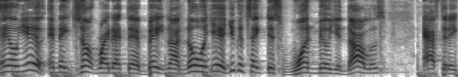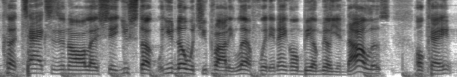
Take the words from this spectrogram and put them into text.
Hell yeah. And they jump right at that bait, not knowing, yeah, you can take this one million dollars after they cut taxes and all that shit. You stuck, you know what you probably left with. It ain't gonna be a million dollars, okay?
